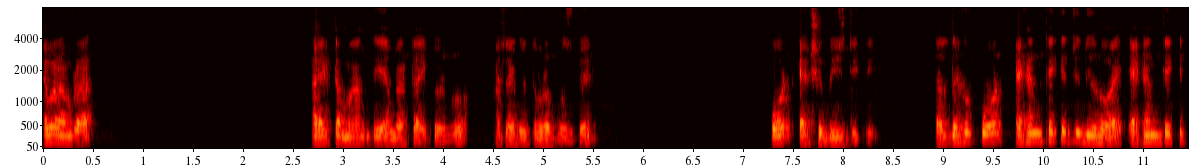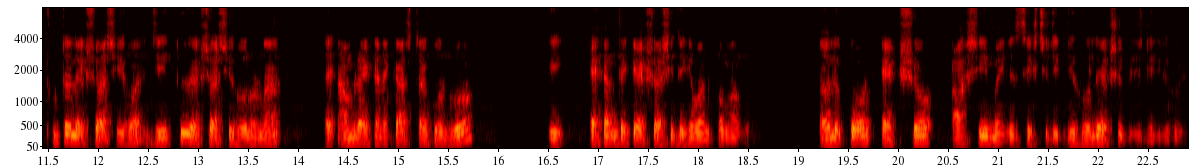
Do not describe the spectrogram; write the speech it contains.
এবার আমরা আরেকটা মান দিয়ে আমরা ট্রাই করব। আশা করি তোমরা বুঝবে। কোট একশো বিশ ডিগ্রি তাহলে দেখো কোট এখান থেকে যদি হয়, এখান থেকে টোটাল একশো আশি হয়। যেহেতু একশো আশি হলো না, তাই আমরা এখানে কাজটা করব এখান থেকে একশো আশি থেকে মান কমাবো। তাহলে কোট একশো আশি মাইনাস সিক্সটি ডিগ্রি হলে একশো বিশ ডিগ্রি হয়ে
